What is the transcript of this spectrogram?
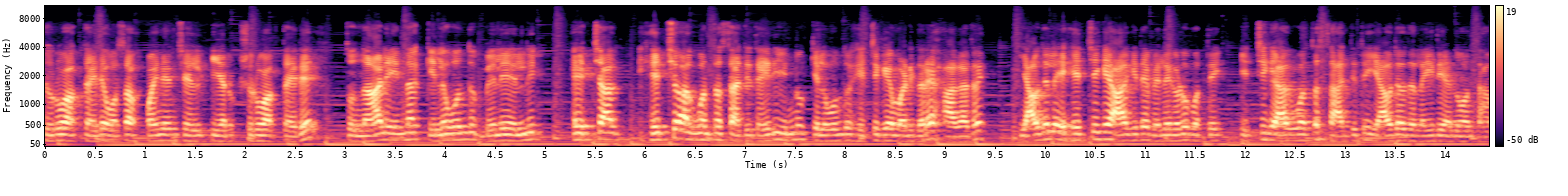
ಶುರು ಆಗ್ತಾ ಇದೆ. ಹೊಸ ಫೈನಾನ್ಷಿಯಲ್ ಇಯರ್ ಶುರು ಆಗ್ತಾ ಇದೆ. ಸೊ ನಾಳೆಯಿಂದ ಕೆಲವೊಂದು ಬೆಲೆಯಲ್ಲಿ ಹೆಚ್ಚಾಗ್, ಹೆಚ್ಚು ಆಗುವಂತ ಸಾಧ್ಯತೆ ಇದೆ. ಇನ್ನು ಕೆಲವೊಂದು ಹೆಚ್ಚಿಗೆ ಮಾಡಿದ್ದಾರೆ. ಹಾಗಾದ್ರೆ ಯಾವ್ದೆಲ್ಲ ಹೆಚ್ಚಿಗೆ ಆಗಿದೆ ಬೆಲೆಗಳು ಮತ್ತೆ ಹೆಚ್ಚಿಗೆ ಆಗುವಂತ ಸಾಧ್ಯತೆ ಯಾವ್ದಾವ್ದೆಲ್ಲ ಇದೆ ಅನ್ನುವಂತಹ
